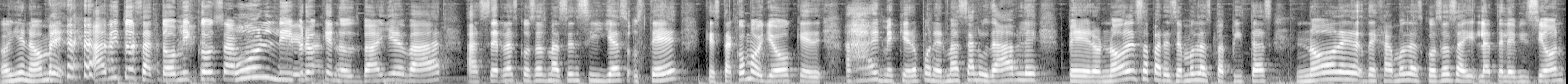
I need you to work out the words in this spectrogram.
Oye, no, hombre, Hábitos Atómicos, un libro que nos va a llevar a hacer las cosas más sencillas. Usted, que está como yo, que, ay, me quiero poner más saludable, pero no desaparecemos las papitas, no de- dejamos las cosas ahí, la televisión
